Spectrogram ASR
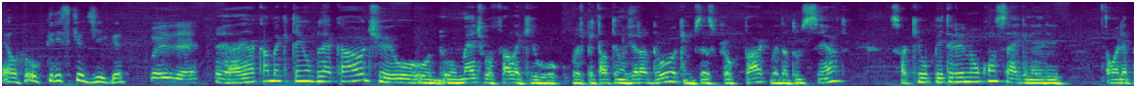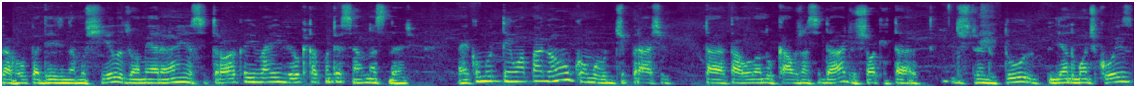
É o, Chris que o diga. Pois é. é. Aí acaba que tem o um blackout, o, o, médico fala que o, o, hospital tem um gerador, que não precisa se preocupar, que vai dar tudo certo. Só que o Peter ele não consegue, né? Ele olha pra roupa dele na mochila de Homem-Aranha, se troca e vai ver o que tá acontecendo na cidade. Aí como tem um apagão, como de praxe tá, tá rolando caos na cidade, o Shocker tá destruindo tudo, pilhando um monte de coisa.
